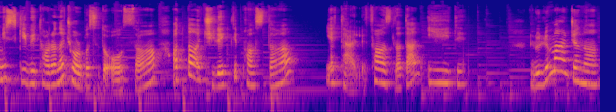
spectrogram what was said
mis gibi tarhana çorbası da olsa hatta çilekli pasta yeterli fazladan iyiydi. Lülü Mercan'a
